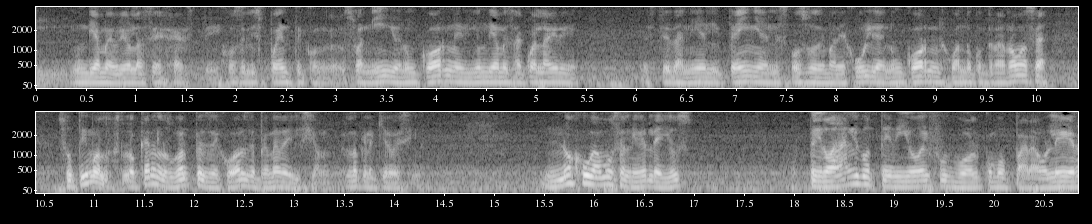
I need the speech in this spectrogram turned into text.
y un día me abrió la ceja este José Luis Puente con su anillo en un córner y un día me sacó al aire este Daniel Peña, el esposo de María Julia, en un córner jugando contra Roma, o sea, supimos lo que eran los golpes de jugadores de primera división, es lo que le quiero decir. No jugamos al nivel de ellos, pero algo te dio el fútbol como para oler,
